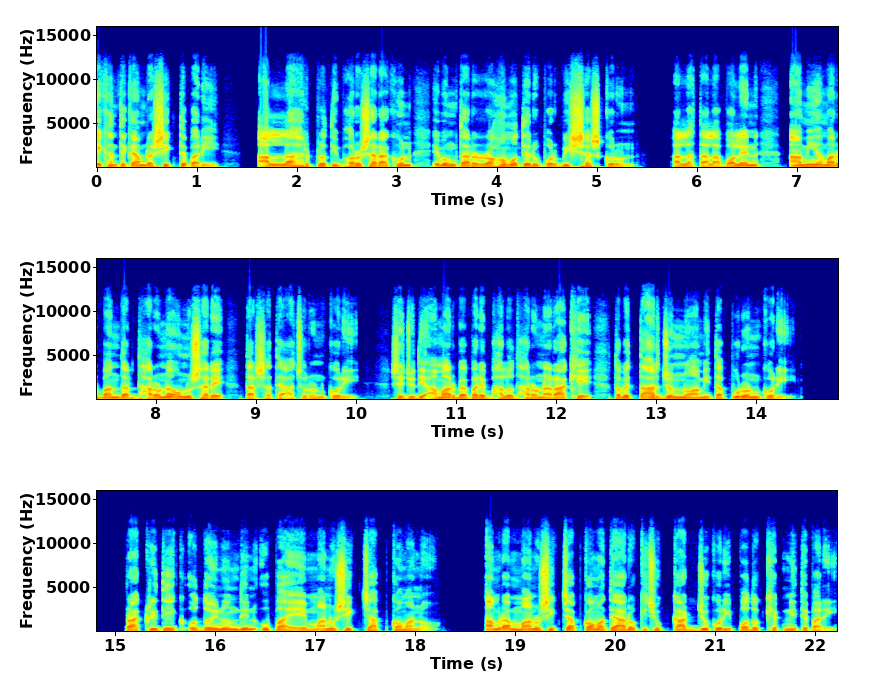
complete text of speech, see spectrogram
এখান থেকে আমরা শিখতে পারি, আল্লাহর প্রতি ভরসা রাখুন এবং তার রহমতের উপর বিশ্বাস করুন। আল্লাহ তালা বলেন, আমি আমার বান্দার ধারণা অনুসারে তার সাথে আচরণ করি। সে যদি আমার ব্যাপারে ভালো ধারণা রাখে, তবে তার জন্য আমি তা পূরণ করি। প্রাকৃতিক ও দৈনন্দিন উপায়ে মানসিক চাপ কমানো। আমরা মানসিক চাপ কমাতে আরও কিছু কার্যকরী পদক্ষেপ নিতে পারি।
